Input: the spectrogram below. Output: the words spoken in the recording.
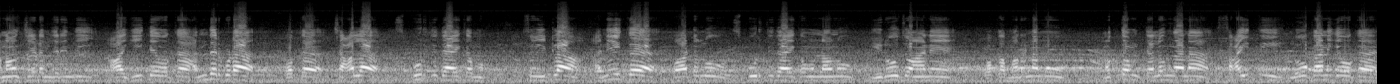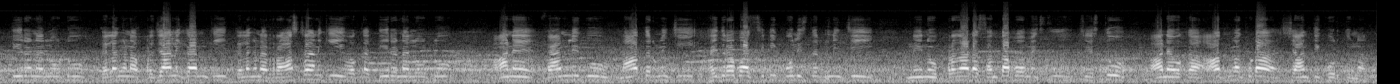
అనౌన్స్ చేయడం జరిగింది. ఆ గీతే ఒక అందరు కూడా ఒక చాలా స్ఫూర్తిదాయకము. సో ఇట్లా అనేక పాటలు స్ఫూర్తిదాయకం ఉన్నాను. ఈరోజు ఆనే ఒక మరణము. మొత్తం తెలంగాణ సాహితీ లోకానికి ఒక తీరన లోటు. తెలంగాణ ప్రజానికానికి తెలంగాణ రాష్ట్రానికి ఒక తీరన లోటు. ఆమె ఫ్యామిలీకు నా తరపు నుంచి హైదరాబాద్ సిటీ పోలీస్ తరపు నుంచి నేను ప్రగాఢ సంతాపం చేస్తూ ఆమె ఒక ఆత్మ కూడా శాంతి కోరుతున్నాను.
